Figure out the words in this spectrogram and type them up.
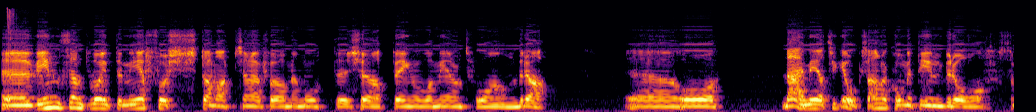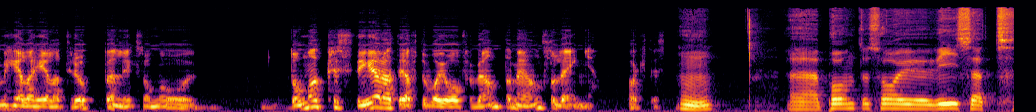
Eh, Vincent var inte med första matchen här för mig mot eh, Köping och var med de två andra. Eh, och, nej, men jag tycker också han har kommit in bra som hela, hela truppen liksom. Och de har presterat efter vad jag förväntar mig än så länge faktiskt. Mm. Eh, Pontus har ju vi sett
